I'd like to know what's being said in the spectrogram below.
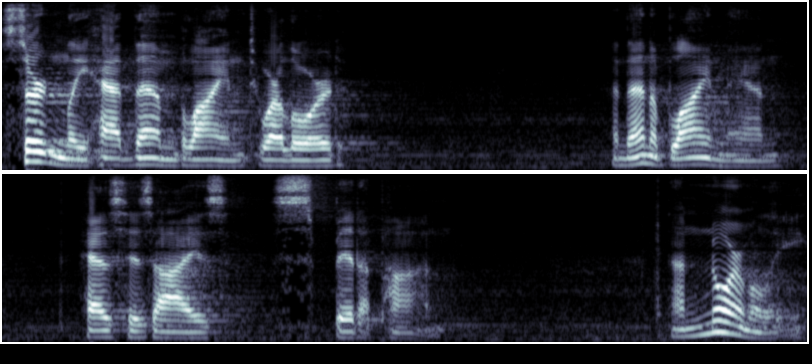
certainly had them blind to our Lord. And then a blind man has his eyes spit upon. Now, normally,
